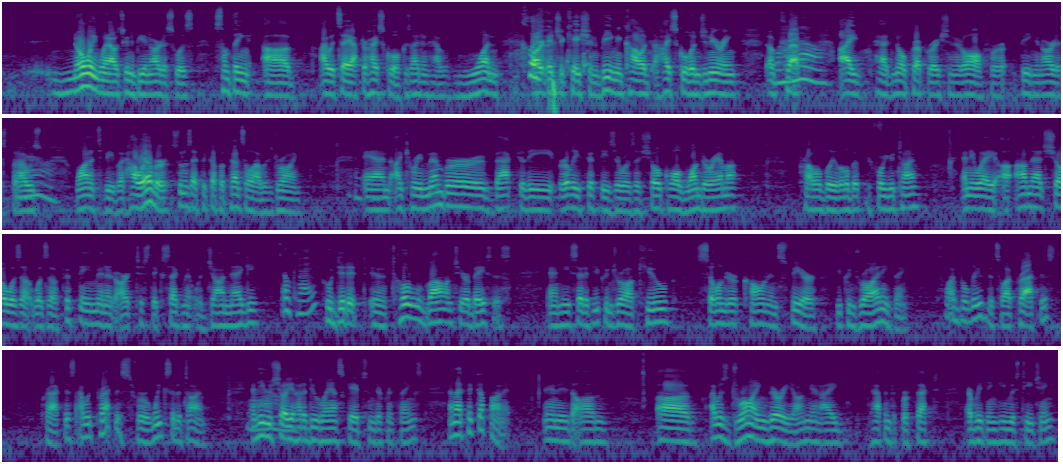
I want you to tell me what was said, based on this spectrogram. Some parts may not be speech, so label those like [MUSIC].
knowing when I was going to be an artist was something uh, I would say after high school because I didn't have one Clear. art education. Being in college, high school engineering uh, wow. prep, I had no preparation at all for being an artist, but wow. I was wanted to be. But however, as soon as I picked up a pencil, I was drawing. Okay. And I can remember back to the early 50s, there was a show called Wonderama, probably a little bit before your time. Anyway, uh, on that show was a, was a 15-minute artistic segment with Jon Gnagy. Okay. Who did it in a total volunteer basis. And he said, if you can draw a cube, cylinder, cone, and sphere, you can draw anything. So I believed it. So I practiced, practiced. I would practice for weeks at a time. Wow. And he would show you how to do landscapes and different things. And I picked up on it. And it, um, uh, I was drawing very young, and I happened to perfect everything he was teaching.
